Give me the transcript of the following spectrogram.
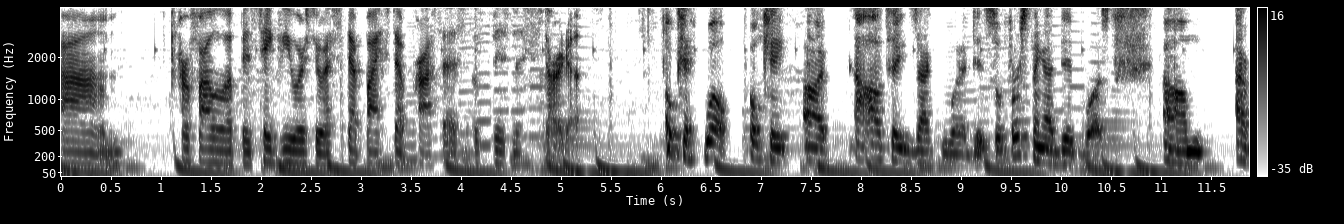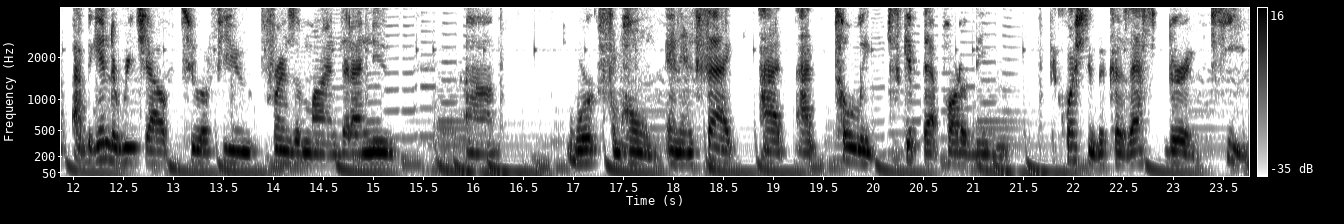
Um, her follow up is take viewers through a step by step process of business startup. Okay, well, okay, uh, I'll tell you exactly what I did. So, first thing I did was um, I, I, began to reach out to a few friends of mine that I knew uh, worked from home. And in fact, I, I totally skipped that part of the, the question because that's very key.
